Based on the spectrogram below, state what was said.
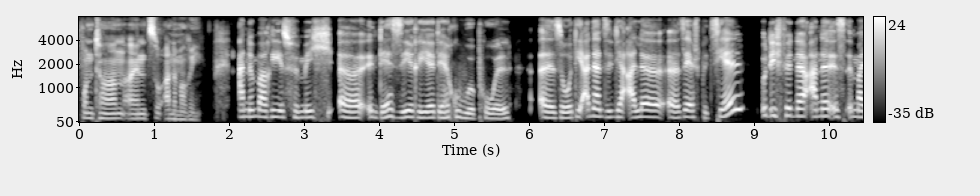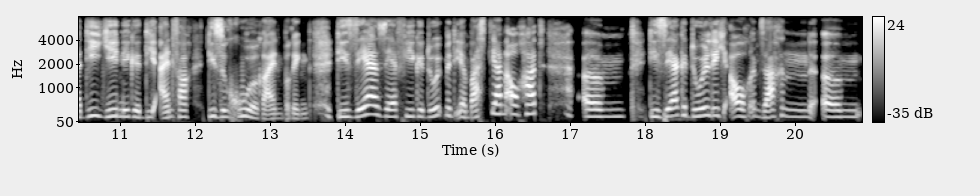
spontan ein zu Annemarie? Annemarie ist für mich äh, in der Serie der Ruhepol. Also die anderen sind ja alle äh, sehr speziell. Und ich finde, Anne ist immer diejenige, die einfach diese Ruhe reinbringt, die sehr, sehr viel Geduld mit ihrem Bastian auch hat, ähm, die sehr geduldig auch in Sachen ähm,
